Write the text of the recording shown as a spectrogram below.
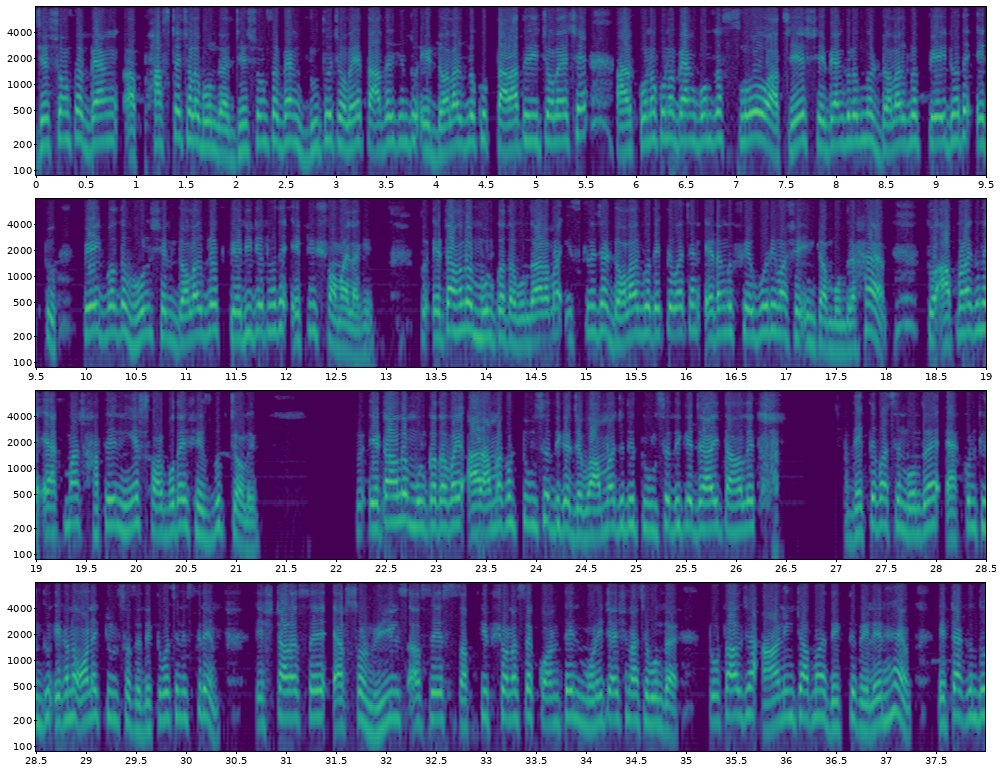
যে সমস্ত ব্যাংক ফার্স্টে চলে বন্ধুরা, যে সমস্ত ব্যাংক দ্রুত চলে, তাদের কিন্তু এই ডলারগুলো খুব তাড়াতাড়ি চলে আসে। আর কোনো কোনো ব্যাংক বন্ধুরা স্লো আছে, সেই ব্যাংকগুলো কিন্তু ডলারগুলো পেইড হতে একটু পেইড বলতে ভুল, সেই ডলারগুলো ক্রেডিটেড হতে একটু সময় লাগে। তো এটা হলো মূল কথা বন্ধু আর আমরা স্ক্রিনে যে ডলারগুলো দেখতে পাচ্ছেন, এটা কিন্তু ফেব্রুয়ারি মাসে ইনকাম বন্ধুরা হ্যাঁ? তো আপনারা কিন্তু এক মাস হাতে নিয়ে সর্বদাই ফেসবুক চলে। তো এটা হলো মূল কথা ভাই। আর আমরা এখন টুলস এর দিকে যাব। আমরা যদি টুলস এর দিকে যাই, তাহলে দেখতে পাচ্ছেন বন্ধুরা, এখন কিন্তু এখানে অনেক টুলস আছে। দেখতে পাচ্ছেন স্ক্রিন স্টার আছে অ্যাডসন রিলস আছে সাবস্ক্রিপশন আছে কন্টেন্ট মনিটাইজেশন আছে বন্ধুরা। টোটাল যে আর্নিংটা আপনারা দেখতে পেলেন হ্যাঁ এটা কিন্তু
